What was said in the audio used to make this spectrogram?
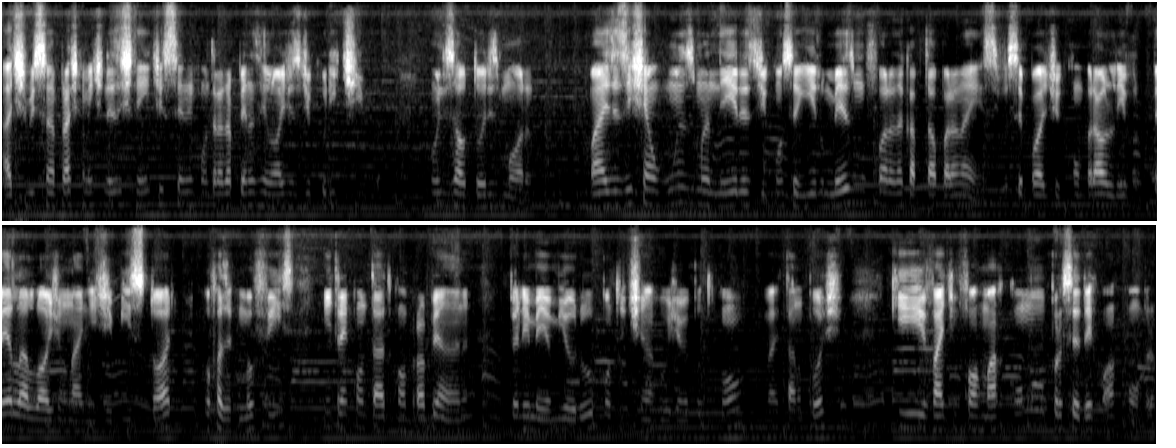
a distribuição é praticamente inexistente, sendo encontrada apenas em lojas de Curitiba, onde os autores moram. Mas existem algumas maneiras de consegui-lo mesmo fora da capital paranaense. Você pode comprar o livro pela loja online de Store, ou fazer como eu fiz, entrar em contato com a própria Ana pelo e-mail mioru.tian.gmail.com, vai estar no post, que vai te informar como proceder com a compra.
